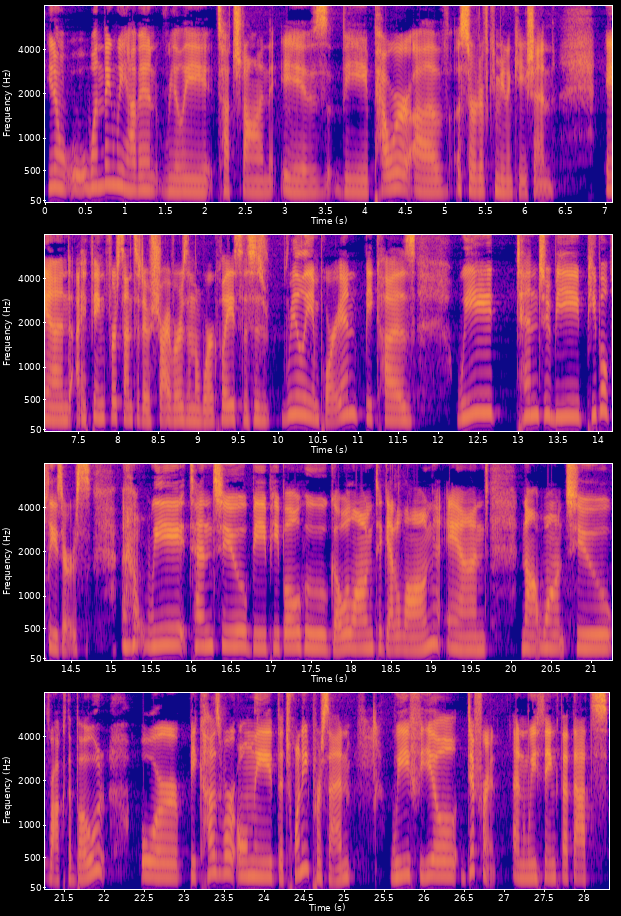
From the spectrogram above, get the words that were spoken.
You know, one thing we haven't really touched on is the power of assertive communication. And I think for sensitive strivers in the workplace, this is really important because we tend to be people pleasers. we tend to be people who go along to get along and not want to rock the boat. Or because we're only the 20%, we feel different and we think that that's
